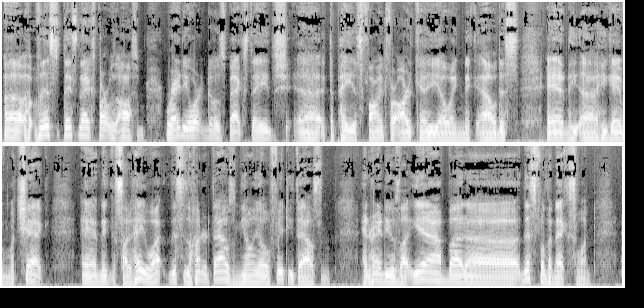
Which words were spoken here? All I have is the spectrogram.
Uh, this this next part was awesome. Randy Orton goes backstage uh, to pay his fine for RKOing Nick Aldis, and he uh, he gave him a check. And it's like, hey, what? This is a hundred thousand. You only owe fifty thousand. And Randy was like, yeah, but uh, this for the next one.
